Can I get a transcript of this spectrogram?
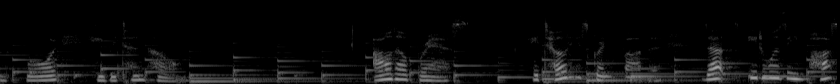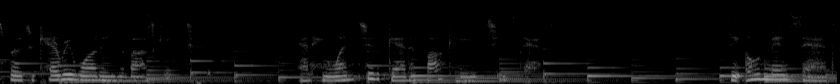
before he returned home. Out of breath, he told his grandfather that it was impossible to carry water in a basket, and he went to get a bucket instead. The old man said,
